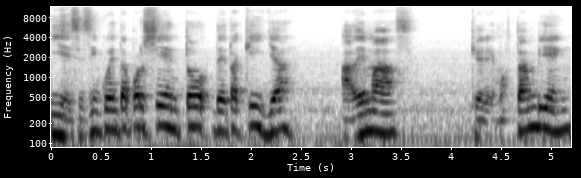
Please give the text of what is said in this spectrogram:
Y ese 50% de taquilla, además, queremos también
